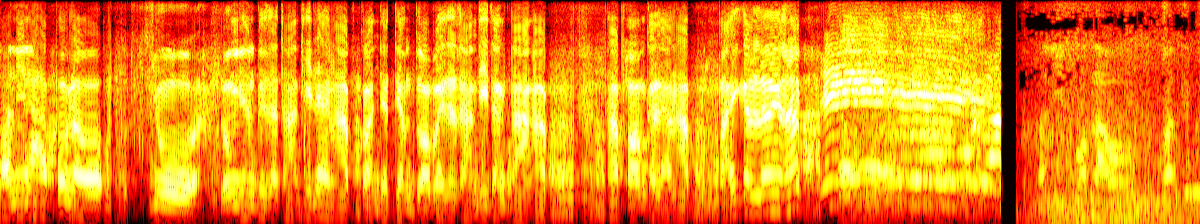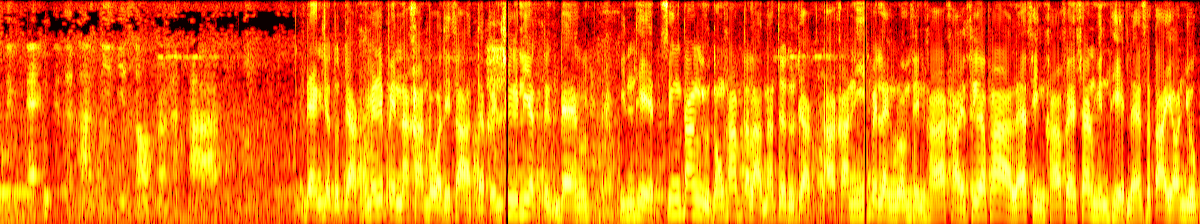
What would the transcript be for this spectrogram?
ตอนนี้นะครับพวกเราอยู่โรงเรียนเป็นสถานที่แรกนะครับ ก่อนจะเตรียมตัวไปสถานที่ต่างๆครับ ถ้าพร้อมกันแล้วนะครับ ไปกันเลยครับ ตอนนี้พวกเราก็ถึงตึกแดงเป็นสถานที่ที่สองแล้วนะครับแดงจตุจักรไม่ได้เป็นอาคารประวัติศาสตร์แต่เป็นชื่อเรียกตึกแดงวินเทจซึ่งตั้งอยู่ตรงข้ามตลาดนัดจตุจักรอาคารนี้เป็นแหล่งรวมสินค้าขายเสื้อผ้าและสินค้าแฟชั่นวินเทจและสไตล์ย้อนยุค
